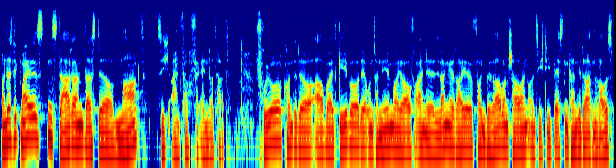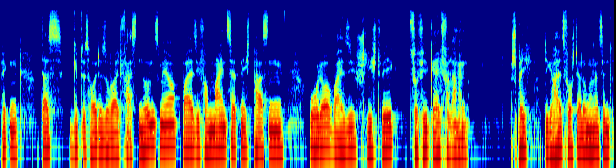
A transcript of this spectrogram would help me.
Und das liegt meistens daran, dass der Markt sich einfach verändert hat. Früher konnte der Arbeitgeber, der Unternehmer ja auf eine lange Reihe von Bewerbern schauen und sich die besten Kandidaten rauspicken. Das gibt es heute soweit fast nirgends mehr, weil sie vom Mindset nicht passen oder weil sie schlichtweg zu viel Geld verlangen. Sprich, die Gehaltsvorstellungen sind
